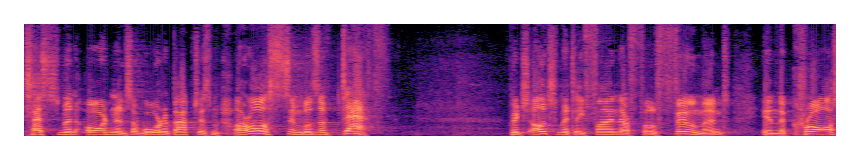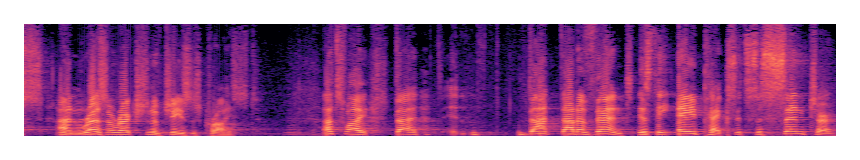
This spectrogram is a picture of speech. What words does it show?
Testament ordinance of water baptism are all symbols of death, which ultimately find their fulfillment in the cross and resurrection of Jesus Christ. That's why that, that, that event is the apex, it's the center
